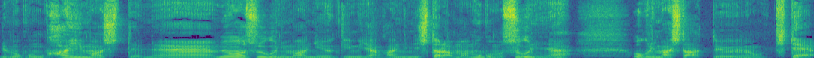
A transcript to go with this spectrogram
リモコン買いましてね。まあすぐにまあ入金みたいな感じにしたら、まあ向こうもすぐにね、送りましたっていうのを来て、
